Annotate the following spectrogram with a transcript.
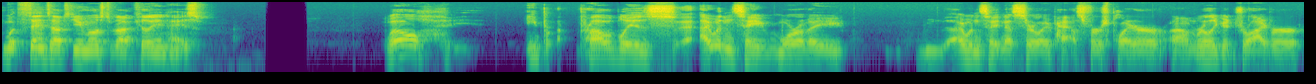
what stands out to you most about Killian Hayes? Well, he pr- probably is. I wouldn't say more of a. I wouldn't say necessarily a pass first player. Um, really good driver.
